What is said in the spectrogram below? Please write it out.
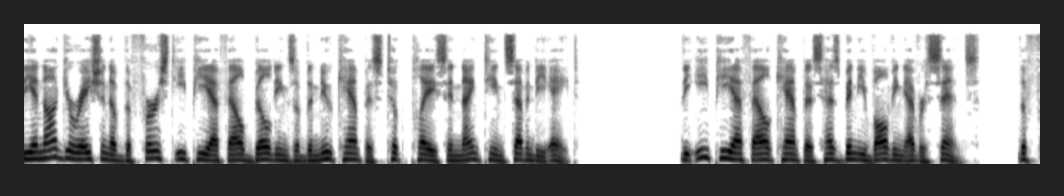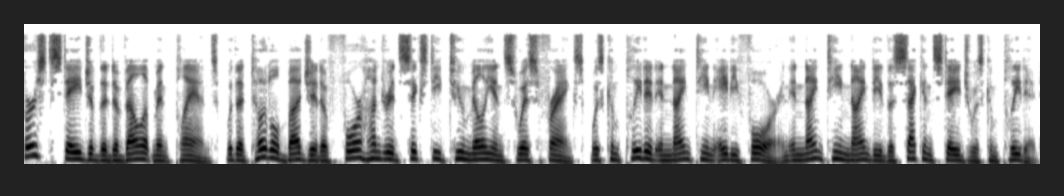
The inauguration of the first EPFL buildings of the new campus took place in 1978. The EPFL campus has been evolving ever since. The first stage of the development plans, with a total budget of 462 million Swiss francs, was completed in 1984 and in 1990 the second stage was completed.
